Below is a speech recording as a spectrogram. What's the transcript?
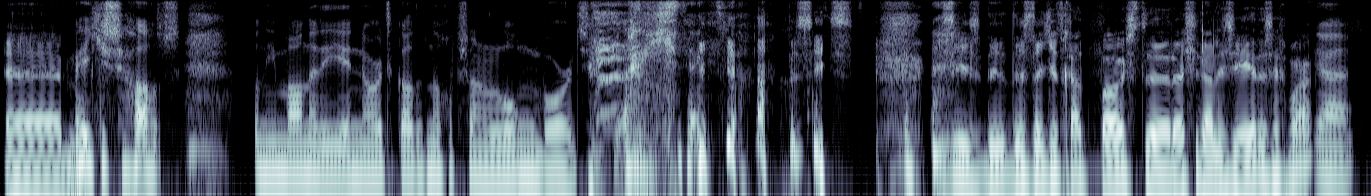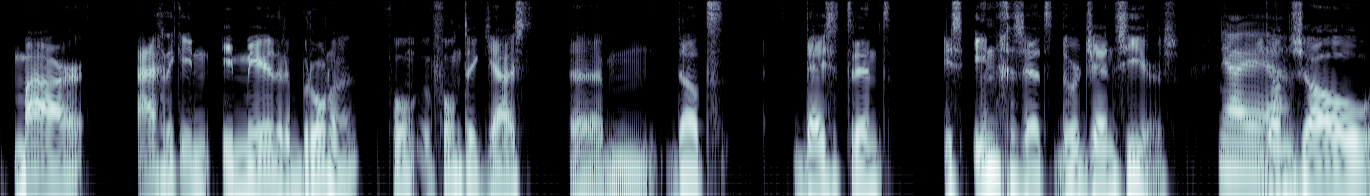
Een beetje zoals van die mannen die in Noord altijd nog op zo'n longboard zitten. denkt, precies. precies. Dus dus dat je het gaat post-rationaliseren, zeg maar. ja. Maar eigenlijk in, in meerdere bronnen vond, vond ik juist ehm, dat deze trend is ingezet door Gen Z'ers. Ja, ja, Die ja. dan zo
